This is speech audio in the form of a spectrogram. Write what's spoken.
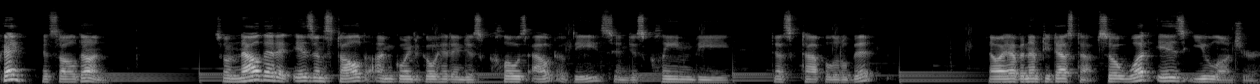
Okay, it's all done. So now that it is installed, I'm going to go ahead and just close out of these and just clean the desktop a little bit. Now I have an empty desktop. So what is uLauncher?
